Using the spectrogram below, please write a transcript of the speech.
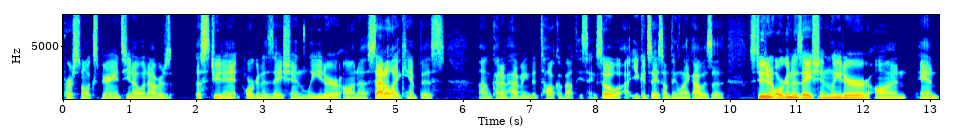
personal experience, you know, when I was a student organization leader on a satellite campus, um, kind of having to talk about these things. So uh, you could say something like I was a student organization leader on and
